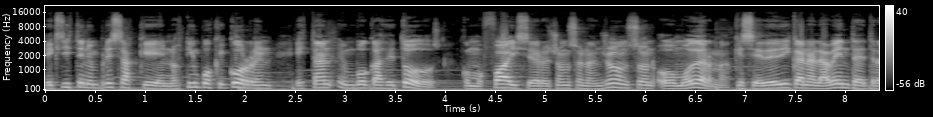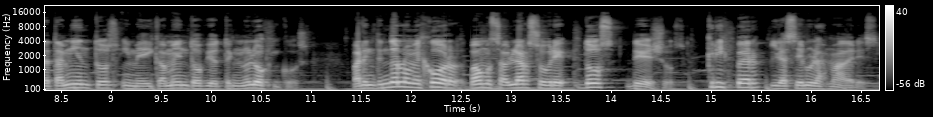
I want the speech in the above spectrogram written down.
existen empresas que en los tiempos que corren están en bocas de todos, como Pfizer, Johnson Johnson o Moderna, que se dedican a la venta de tratamientos y medicamentos biotecnológicos. Para entenderlo mejor, vamos a hablar sobre dos de ellos, CRISPR y las células madres.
